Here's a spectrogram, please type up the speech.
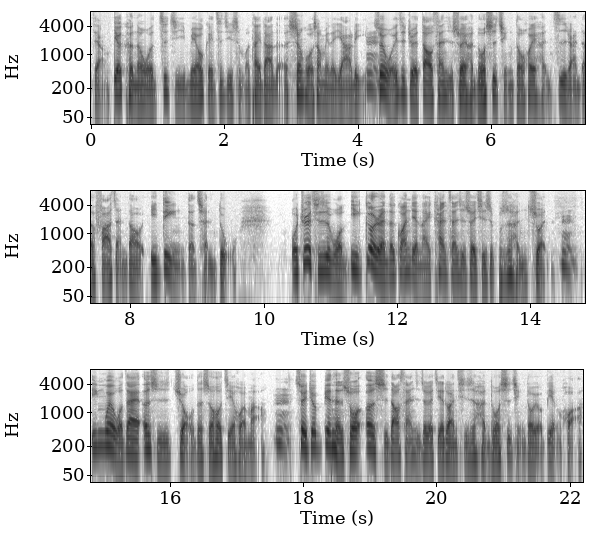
这样也可能我自己没有给自己什么太大的生活上面的压力，嗯所以我一直觉得到三十岁，很多事情都会很自然的发展到一定的程度。我觉得其实我以个人的观点来看，三十岁其实不是很准，嗯。因为我在二十九的时候结婚嘛，嗯，所以就变成说，二十到三十这个阶段，其实很多事情都有变化，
